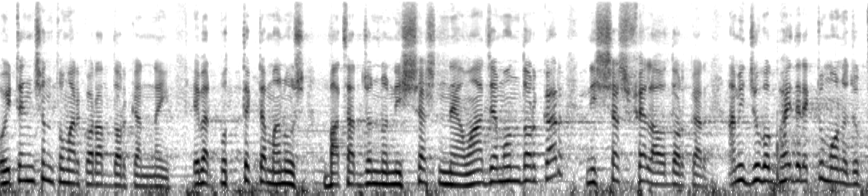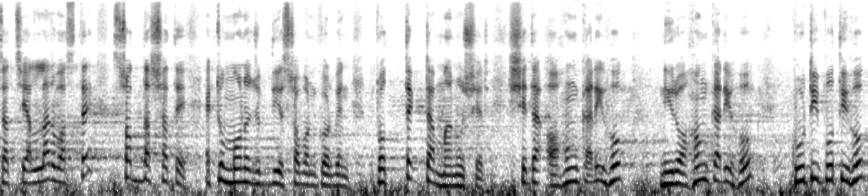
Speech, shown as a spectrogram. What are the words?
ওই টেনশন তোমার করার দরকার নাই। এবার প্রত্যেকটা মানুষ বাঁচার জন্য নিঃশ্বাস নেওয়া যেমন দরকার, নিঃশ্বাস ফেলাও দরকার। আমি যুবক ভাইদের একটু মনোযোগ চাচ্ছি, আল্লাহর বাস্তে শ্রদ্ধার সাথে একটু মনোযোগ দিয়ে শ্রবণ করবেন। প্রত্যেকটা মানুষের, সেটা অহংকারী হোক, নিরহংকারী হোক, কুটিপতি হোক,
